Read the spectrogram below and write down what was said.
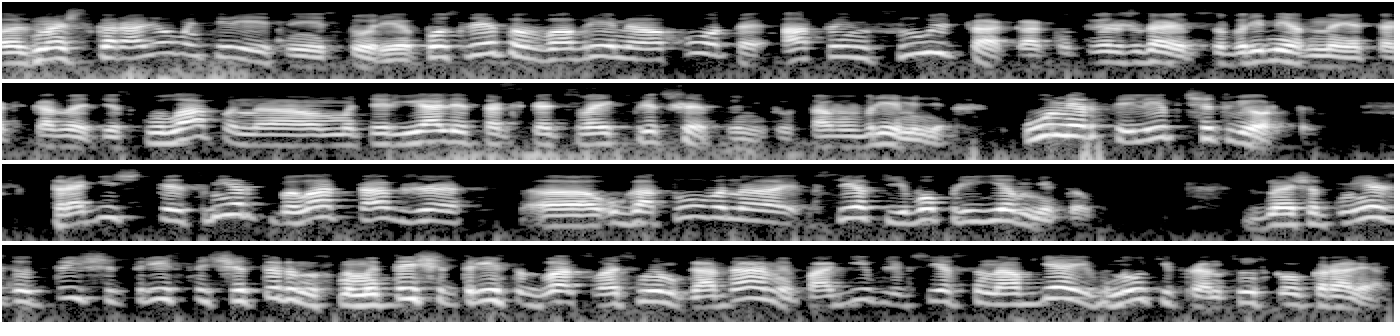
Э, Значит, с королем интереснее история. После этого во время охоты от инсульта, как утверждают современные, так сказать, эскулапы на материале, так сказать, своих предшественников того времени, умер Филипп IV. Трагическая смерть была также э, уготована всех его преемников. Значит, между 1314 и 1328 годами погибли все сыновья и внуки французского короля.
